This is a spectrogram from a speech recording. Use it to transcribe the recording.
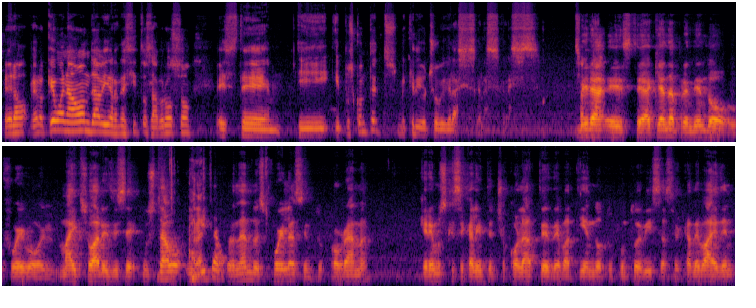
Pero, pero qué buena onda, viernesito sabroso, este, y, y pues contentos, mi querido Chubi, gracias, gracias, gracias. Mira, este, aquí anda prendiendo fuego el Mike Suárez. Dice, Gustavo, invita a Fernando Espuelas en tu programa. Queremos que se caliente el chocolate debatiendo tu punto de vista acerca de Biden,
